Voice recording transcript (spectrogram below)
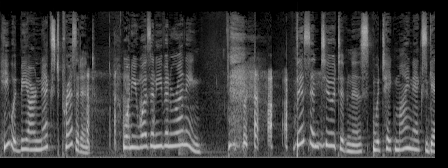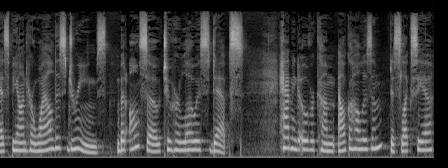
he would be our next president when he wasn't even running. this intuitiveness would take my next guest beyond her wildest dreams, but also to her lowest depths. Having to overcome alcoholism, dyslexia,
